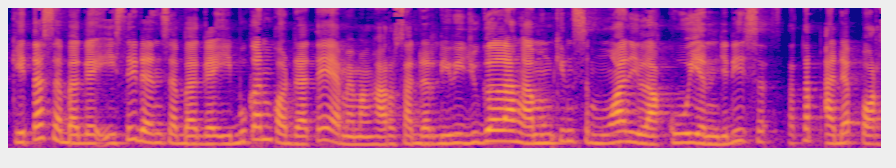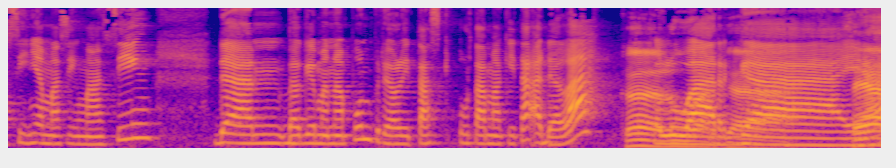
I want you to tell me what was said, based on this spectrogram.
kita sebagai istri dan sebagai ibu kan kodratnya ya memang harus sadar diri juga lah, nggak mungkin semua dilakuin. Jadi tetap ada porsinya masing-masing. Dan bagaimanapun prioritas utama kita adalah keluarga, ya. Saya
